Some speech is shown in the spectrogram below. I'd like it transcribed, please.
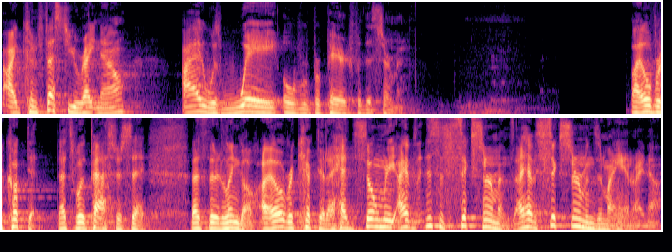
I confess to you right now, I was way over prepared for this sermon. I overcooked it. That's what pastors say. That's their lingo. I overcooked it. I had so many. I have this is six sermons. I have six sermons in my hand right now.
